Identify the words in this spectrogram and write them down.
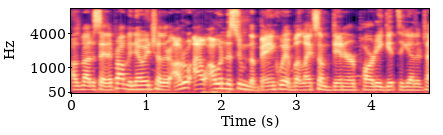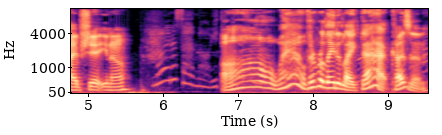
I was about to say they probably know each other. I don't. I, I wouldn't assume the banquet, but like some dinner party get together type shit, you know. Oh wow, they're related like that, cousin.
